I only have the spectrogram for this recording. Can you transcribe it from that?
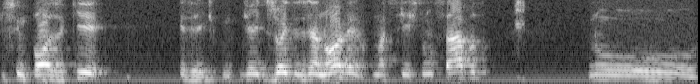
do simpósio aqui, quer dizer, dia 18 e 19, uma sexta um sábado, no,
